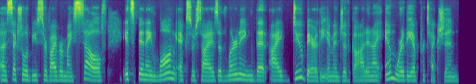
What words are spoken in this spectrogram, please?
a, sexual abuse survivor myself, it's been a long exercise of learning that I do bear the image of God and I am worthy of protection.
